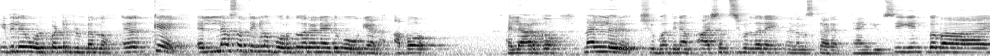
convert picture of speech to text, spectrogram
ഇതിൽ ഉൾപ്പെട്ടിട്ടുണ്ടെന്നും ഒക്കെ എല്ലാ സത്യങ്ങളും പുറത്തു വരാനായിട്ട് പോവുകയാണ്. അപ്പോൾ എല്ലാവർക്കും നല്ലൊരു ശുഭദിനം. ആശംസിച്ചുകൊണ്ട് തന്നെ നമസ്കാരം. താങ്ക് യു സി ബൈ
